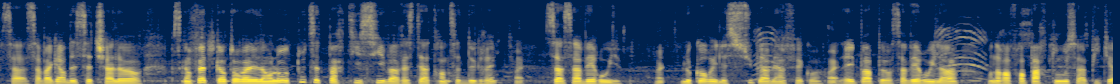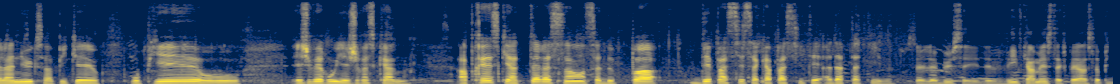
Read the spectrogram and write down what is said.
ça, ça va garder cette chaleur. Parce qu'en fait, quand on va aller dans l'eau, toute cette partie ici va rester à 37 degrés. Ouais. Ça, ça verrouille. Ouais. Le corps, il est super bien fait. quoi. Ouais. N'ayez pas peur, ça verrouille là. On aura froid partout, ça va piquer à la nuque, ça va piquer aux pieds. au- Et je verrouille et je reste calme. Après, ce qui est intéressant, c'est de ne pas dépasser sa capacité adaptative. Le but, c'est de vivre quand même cette expérience-là, puis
